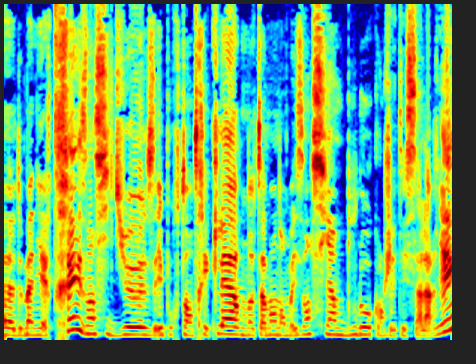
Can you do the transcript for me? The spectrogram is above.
euh, de manière très insidieuse et pourtant très claire, notamment dans mes anciens boulots quand j'étais salariée.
